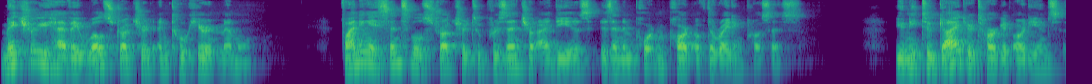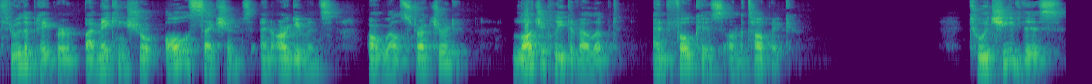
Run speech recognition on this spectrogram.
Make sure you have a well-structured and coherent memo. Finding a sensible structure to present your ideas is an important part of the writing process. You need to guide your target audience through the paper by making sure all sections and arguments are well structured, logically developed, and focus on the topic. To achieve this,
